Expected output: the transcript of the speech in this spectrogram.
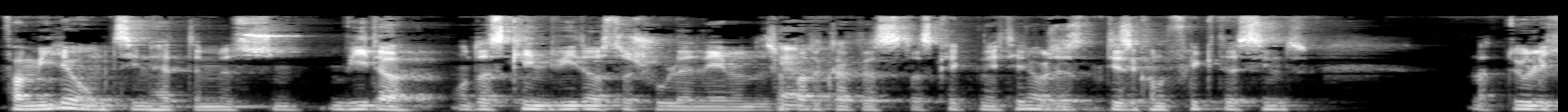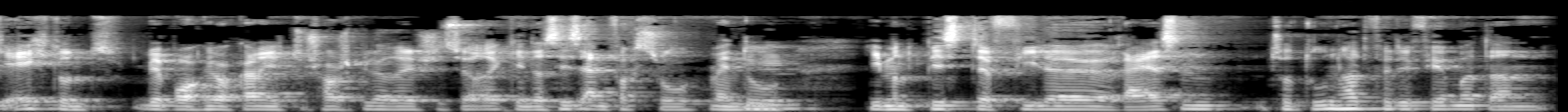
Familie umziehen hätte müssen. Wieder. Und das Kind wieder aus der Schule nehmen. Deshalb ja. hat er gesagt, das, das kriegt nicht hin. Also diese Konflikte sind natürlich echt und wir brauchen ja auch gar nicht Schauspieler, Regisseure gehen. Das ist einfach so. Wenn du mhm. jemand bist, der viele Reisen zu tun hat für die Firma, dann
